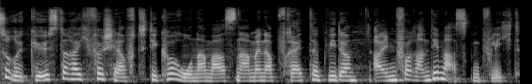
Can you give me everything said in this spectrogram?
zurück. Österreich verschärft die Corona-Maßnahmen ab Freitag wieder, allen voran die Maskenpflicht.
